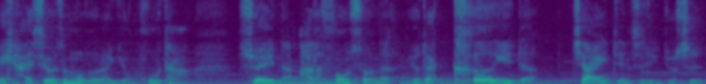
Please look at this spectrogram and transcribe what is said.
哎，还是有这么多人拥护他，所以呢，阿尔丰索呢又在刻意的加一件事情，就是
